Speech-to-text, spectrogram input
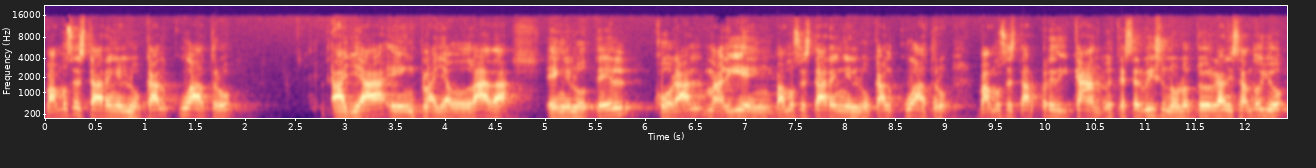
vamos a estar en el local 4 allá en Playa Dorada, en el Hotel Coral Marién. Vamos a estar en el local 4, vamos a estar predicando. Este servicio no lo estoy organizando yo,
